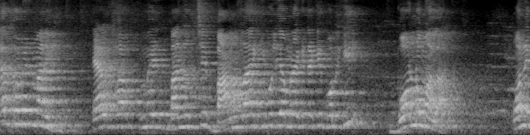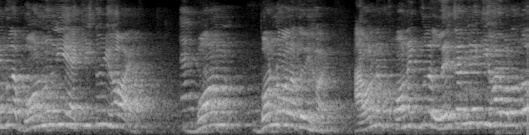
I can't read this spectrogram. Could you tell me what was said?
অ্যালফাবেট মানে কি? অ্যালফাবেট মানে হচ্ছে বাংলায় কি বলি আমরা এটাকে? বলি কি? বর্ণমালা। অনেকগুলা বর্ণ নিয়ে একই তৈরি হয়। বর্ণ বর্ণমালা তৈরি হয়। আর অনেক অনেকগুলো লেটার নিয়ে কি হয় বলতো?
